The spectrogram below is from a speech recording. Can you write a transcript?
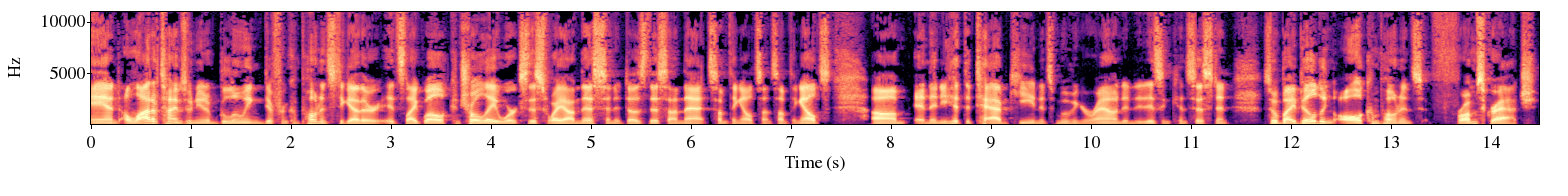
And a lot of times when you end up gluing different components together, it's like, well, control A works this way on this and it does this on that, something else on something else. Um, and then you hit the tab key and it's moving around and it isn't consistent. So by building all components from scratch,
